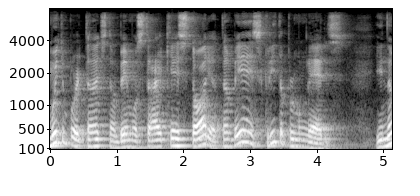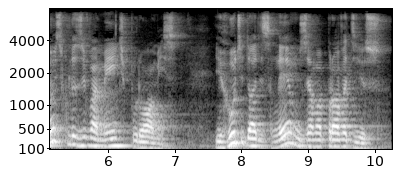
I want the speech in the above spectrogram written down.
Muito importante também mostrar que a história também é escrita por mulheres e não exclusivamente por homens. E Ruth Doris Lemos é uma prova disso,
